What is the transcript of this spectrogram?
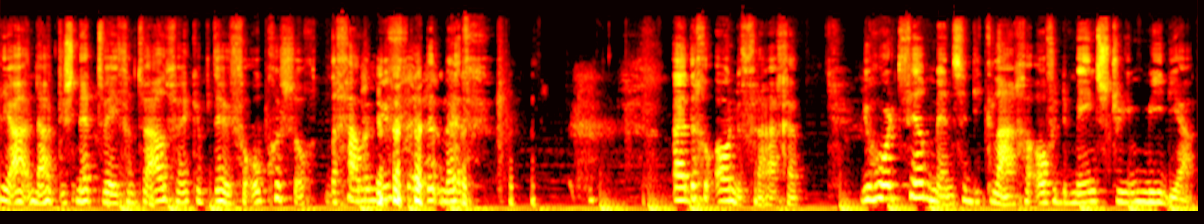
ja, nou het is net 2 van 12, ik heb het even opgezocht. Dan gaan we nu verder met uh, de gewone vragen. Je hoort veel mensen die klagen over de mainstream media.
